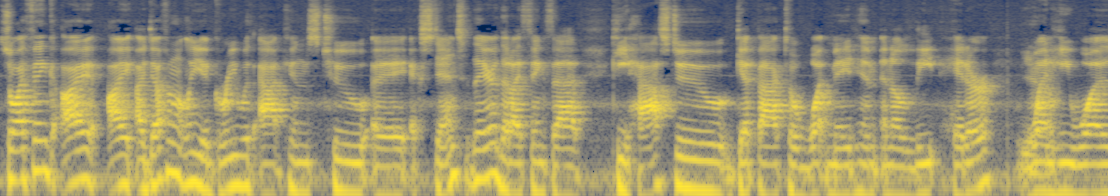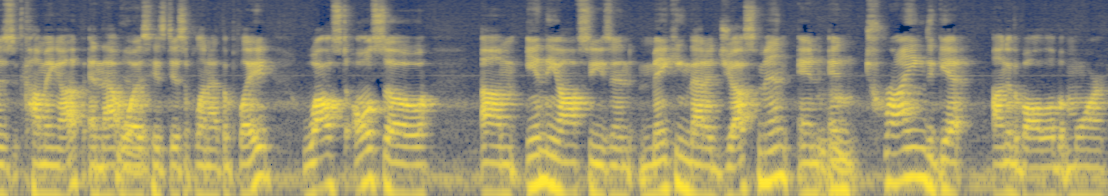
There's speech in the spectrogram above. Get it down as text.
so I think I, I I definitely agree with Atkins to a extent there. That I think that he has to get back to what made him an elite hitter Yeah. when he was coming up, and that Yeah. was his discipline at the plate, whilst also um, in the offseason making that adjustment and Mm-hmm. and trying to get under the ball a little bit more.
